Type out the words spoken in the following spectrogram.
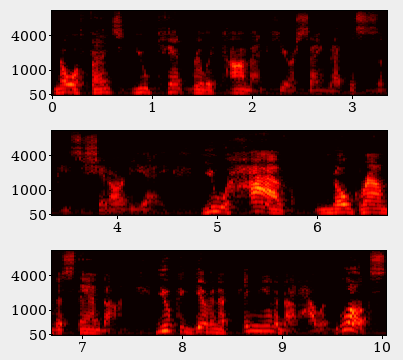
no offense, you can't really comment here saying that this is a piece of shit RDA. You have no ground to stand on. You could give an opinion about how it looks,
